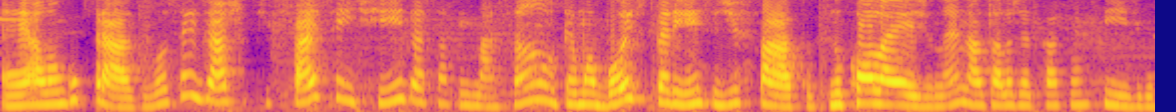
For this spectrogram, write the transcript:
é, a longo prazo. Vocês acham que faz sentido essa afirmação, ter uma boa experiência de fato no colégio, né, nas aulas de educação física?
